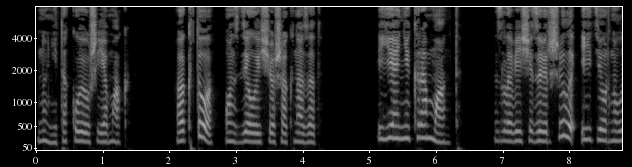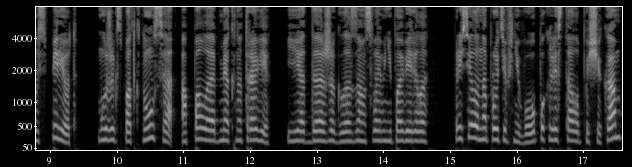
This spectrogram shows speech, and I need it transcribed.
Ну, не такой уж я маг. А кто? Он сделал еще шаг назад. Я некромант. Зловеще завершила и дернулась вперед. Мужик споткнулся, опал и обмяк на траве. Я даже глазам своим не поверила. Присела напротив него, похлестала по щекам,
